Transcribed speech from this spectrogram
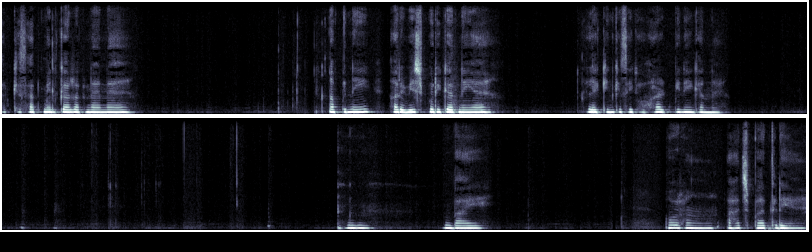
सबके साथ मिलकर रखना है अपनी हर विश पूरी करनी है, लेकिन किसी को हर्ट भी नहीं करना है। बाय और हाँ आज बर्थडे है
